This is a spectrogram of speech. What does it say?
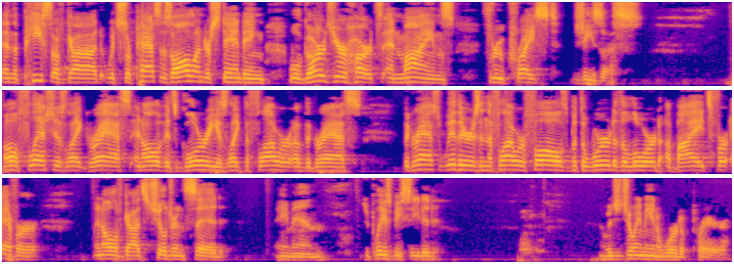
and the peace of God, which surpasses all understanding, will guard your hearts and minds through Christ Jesus. All flesh is like grass, and all of its glory is like the flower of the grass. The grass withers and the flower falls, but the word of the Lord abides forever. And all of God's children said, Amen. Would you please be seated? Would you join me in a word of prayer?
